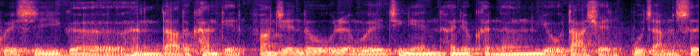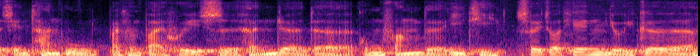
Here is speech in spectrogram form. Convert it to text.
会是一个很大的看点。坊间都认为今年很有可能有大选，部长涉嫌贪污，百分百会是很热的攻防的议题。所以昨天有一个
